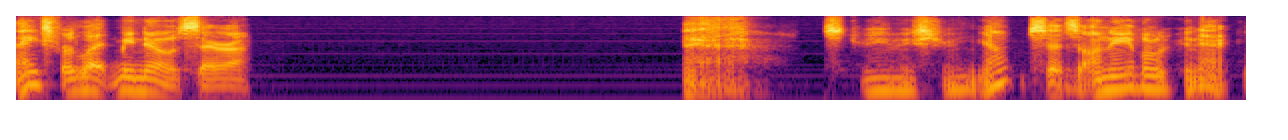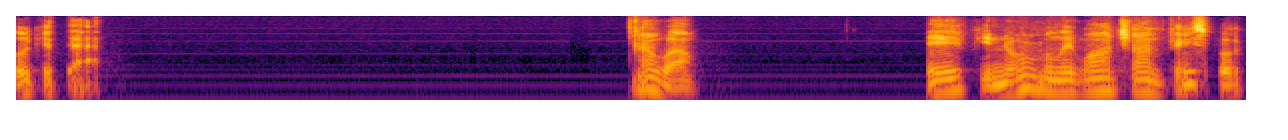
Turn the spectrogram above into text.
Thanks for letting me know, Sarah. Streaming, stream. Yep, says unable to connect. Look at that. Oh well. If you normally watch on Facebook,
